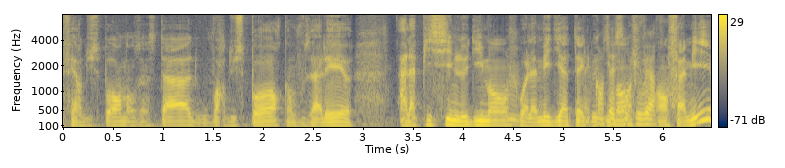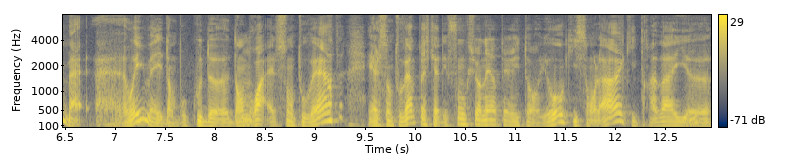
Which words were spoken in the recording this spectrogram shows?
faire du sport dans un stade ou voir du sport, quand vous allez euh, à la piscine le dimanche ou à la médiathèque le dimanche en famille, bah, euh, oui, mais dans beaucoup d'endroits, elles sont ouvertes. Et elles sont ouvertes parce qu'il y a des fonctionnaires territoriaux qui sont là, qui travaillent euh,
